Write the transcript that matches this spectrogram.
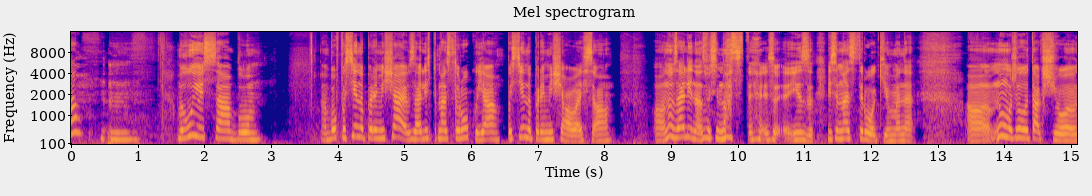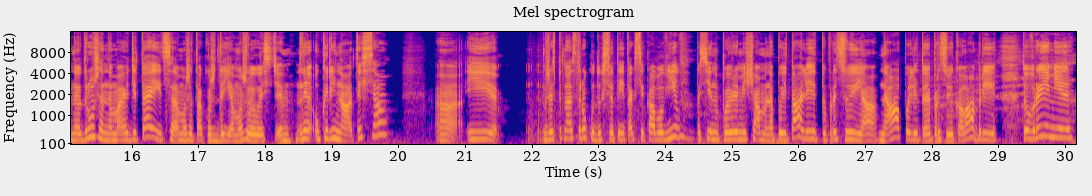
Милуюся, бо Бог постійно переміщає. Взагалі з 15 року я постійно переміщалася. А, Ну, взагалі з 18, із 18 років в мене. А, Ну, можливо, так, що не одружена, не маю дітей, і це може також дає можливість не укорінатися. А, І вже з 15 року Дух Святий так цікаво вів, постійно переміщав мене по Італії, то працюю я в Неаполі, то я працюю в Калабрії, то в Римі,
